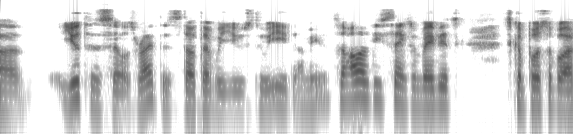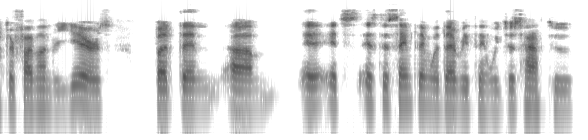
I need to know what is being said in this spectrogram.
uh, utensils, right? The stuff that we use to eat. I mean, so all of these things, and maybe it's, it's compostable after 500 years, but then, um, it, it's, it's the same thing with everything. We just have to,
